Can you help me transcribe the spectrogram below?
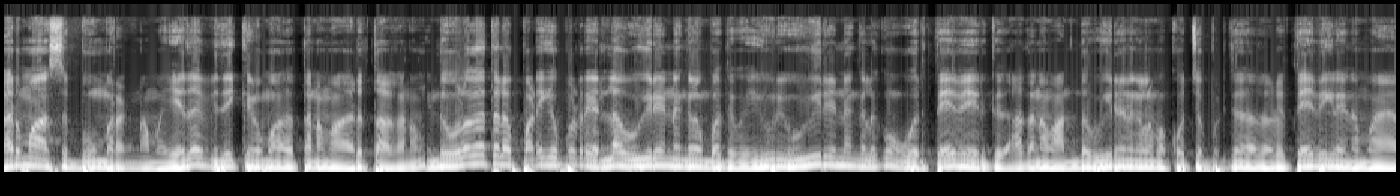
Karma's boomerang. நம்ம எதை விதைக்கிறோமோ அதை நம்ம அறுத்தாகணும். இந்த உலகத்தில் படைக்கப்படுற எல்லா உயிரினங்களும் பார்த்து இவரு உயிரினங்களுக்கும் ஒரு தேவை இருக்குது. அதை நம்ம அந்த உயிரினங்களை நம்ம கொச்சப்படுத்தி அதோட தேவைகளை நம்ம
